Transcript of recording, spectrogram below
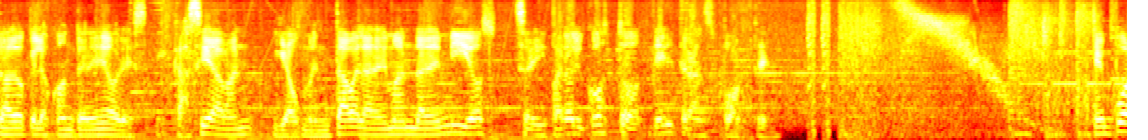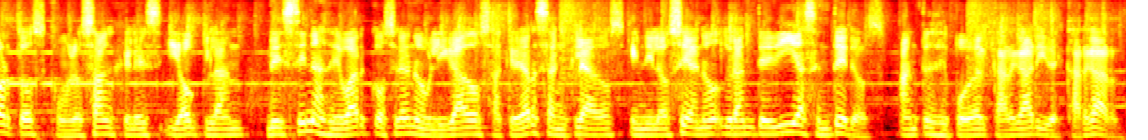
Dado que los contenedores escaseaban y aumentaba la demanda de envíos, se disparó el costo del transporte. En puertos como Los Ángeles y Oakland, decenas de barcos eran obligados a quedarse anclados en el océano durante días enteros antes de poder cargar y descargar.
